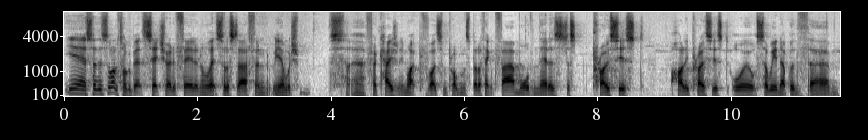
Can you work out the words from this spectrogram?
Yeah, so there's a lot of talk about saturated fat and all that sort of stuff, and you know, which uh, for occasionally might provide some problems. But I think far more than that is just processed, highly processed oil. So we end up with um,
